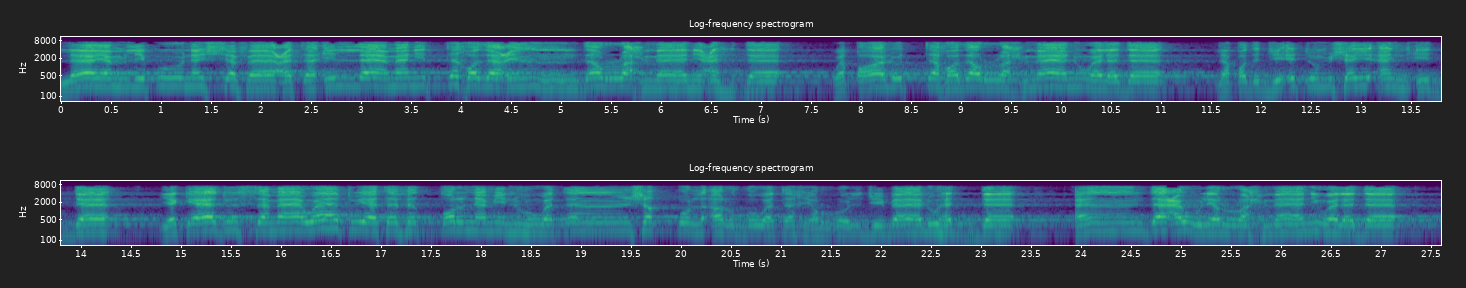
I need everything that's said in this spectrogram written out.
لا يملكون الشفاعة إلا من اتخذ عند الرحمن عهدا وقالوا اتخذ الرحمن ولدا لقد جئتم شيئا إدا يكاد السماوات يتفطرن منه وتنشق الأرض وتخر الجبال هدا أن دعوا للرحمن ولدا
